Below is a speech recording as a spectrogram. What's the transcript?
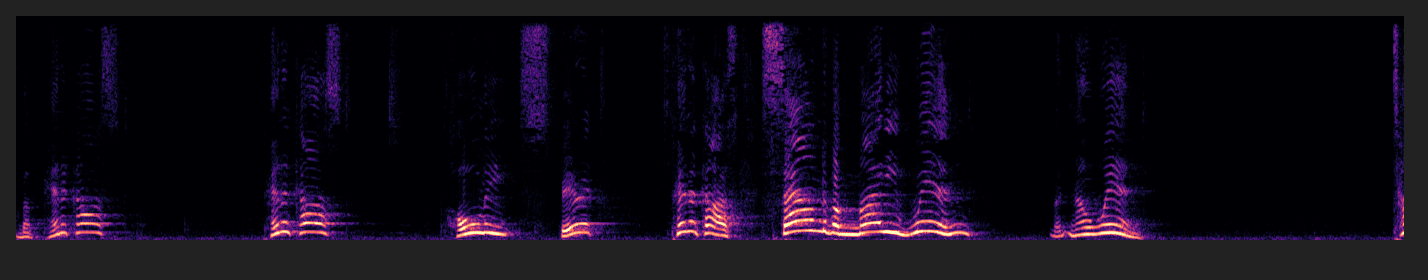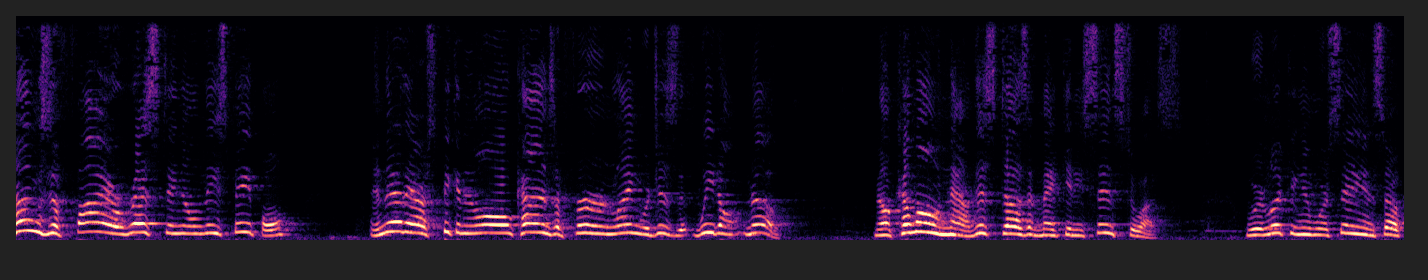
But Pentecost? Pentecost? Holy Spirit? Pentecost, sound of a mighty wind, but no wind. Tongues of fire resting on these people, and there they are speaking in all kinds of foreign languages that we don't know. Now, come on now, this doesn't make any sense to us. We're looking and we're seeing, and so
